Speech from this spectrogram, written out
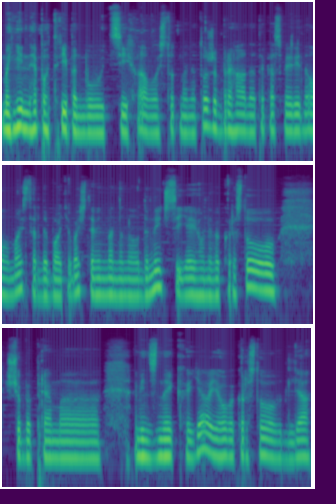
мені не потрібен був у цих. А ось тут в мене теж бригада така своєрідна. О, майстер дебатів. Бачите, він в мене на одиничці, я його не використовував, щоб прямо він зник. Я його використовував для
